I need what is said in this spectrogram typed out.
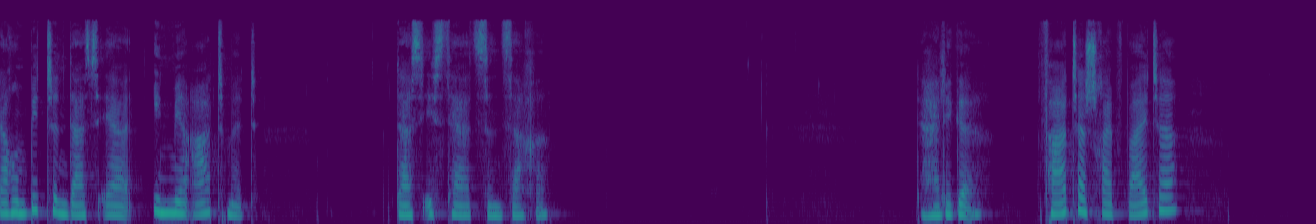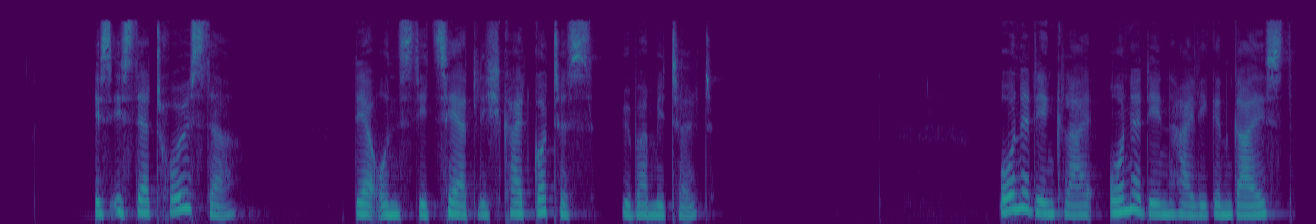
darum bitten, dass er in mir atmet. Das ist Herzenssache. Der Heilige Vater schreibt weiter, es ist der Tröster, der uns die Zärtlichkeit Gottes übermittelt. Ohne den, ohne den Heiligen Geist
